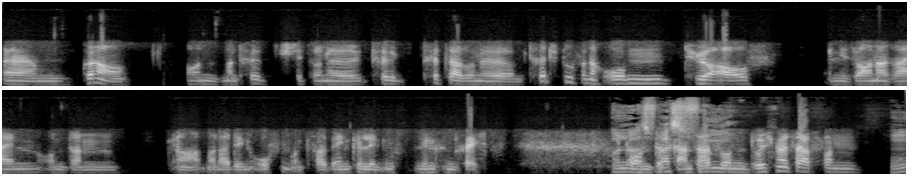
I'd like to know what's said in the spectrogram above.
Ähm, genau und man tritt, steht so eine, tritt, tritt da so eine Trittstufe nach oben, Tür auf, in die Sauna rein und dann genau, hat man da den Ofen und zwei Bänke links, links und rechts. Und, und das Ganze hat so einen Durchmesser von hm?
